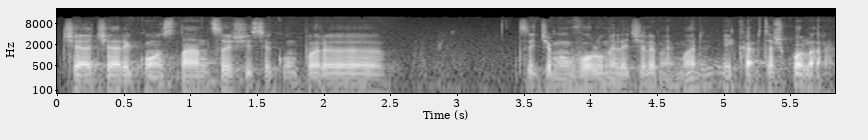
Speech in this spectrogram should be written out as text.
ceea ce are constanță și se cumpără să zicem, în volumele cele mai mari, e cartea școlară.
